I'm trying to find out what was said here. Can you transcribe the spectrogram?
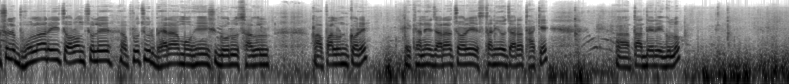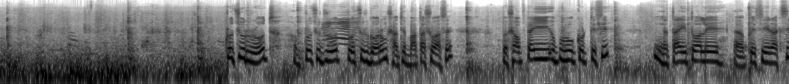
আসলে ভোলার এই চর অঞ্চলে আহ, প্রচুর ভেড়া মহিষ গরু ছাগল পালন করে। এখানে যারা চরে স্থানীয় যারা থাকে তাদের এগুলো। প্রচুর রোদ প্রচুর রোদ প্রচুর গরম সাথে বাতাসও আছে। তো সবটাই উপভোগ করতেছি। তাই তোয়ালে পেঁচিয়ে রাখছি।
